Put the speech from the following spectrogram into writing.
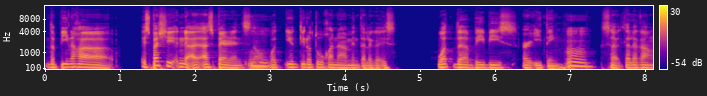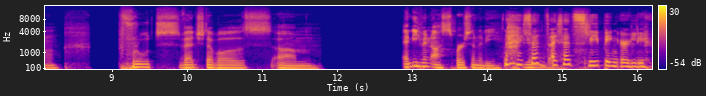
the pinaka, especially in- as parents, no, Mhm. what yung tinutukan namin talaga is what the babies are eating. Mm. Sa talagang fruits, vegetables, um, and even us personally. I Yung- said I said sleeping earlier.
